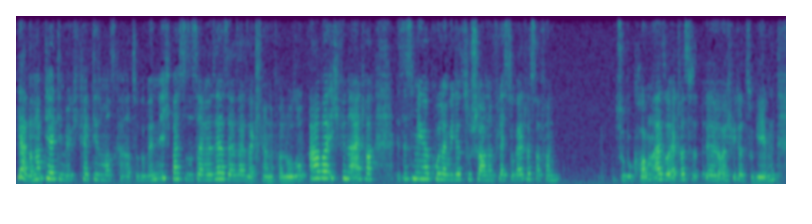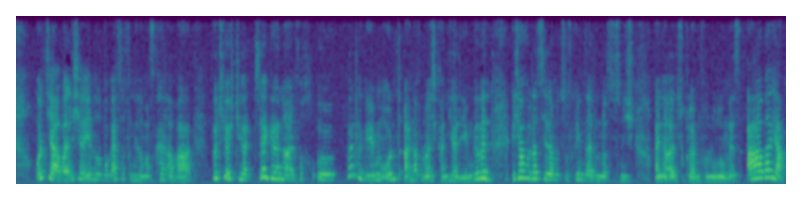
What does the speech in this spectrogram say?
ja, dann habt ihr halt die Möglichkeit, diese Mascara zu gewinnen. Ich weiß, das ist eine sehr, sehr, sehr, sehr kleine Verlosung. Aber ich finde einfach, es ist mega cool, ein Video zu schauen und vielleicht sogar etwas davon zu bekommen, also etwas äh, euch wiederzugeben. Und ja, weil ich ja eben so begeistert von dieser Mascara war, würde ich euch die halt sehr gerne einfach äh, weitergeben und einer von euch kann die halt eben gewinnen. Ich hoffe, dass ihr damit zufrieden seid und dass es nicht eine allzu kleine Verlosung ist, aber ja.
